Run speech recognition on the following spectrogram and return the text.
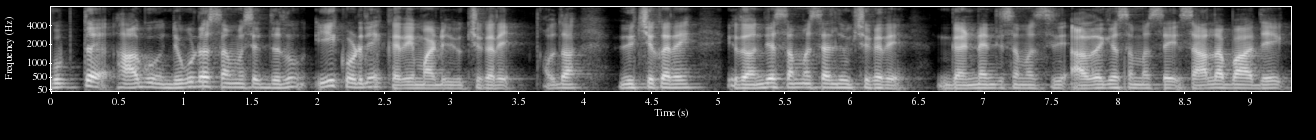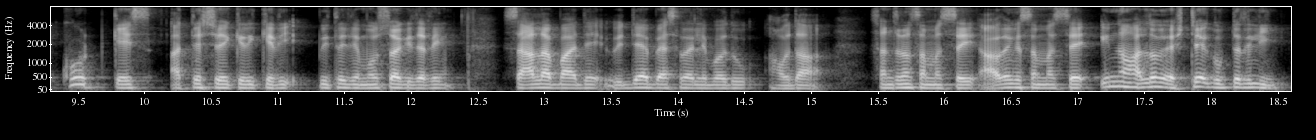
ಗುಪ್ತ ಹಾಗೂ ನಿಗೂಢ ಸಮಸ್ಯೆ ಇದ್ದರೂ ಈ ಕೂಡಲೇ ಕರೆ ಮಾಡಿ ವೀಕ್ಷಕರೇ. ಹೌದಾ? ವೀಕ್ಷಕರೇ, ಇದು ಒಂದೇ ಸಮಸ್ಯೆ ಅಲ್ಲಿ ವೀಕ್ಷಕರೇ. ಗಂಡಂದಿ ಸಮಸ್ಯೆ, ಆರೋಗ್ಯ ಸಮಸ್ಯೆ ಸಾಲಬಾಧೆ ಕೋರ್ಟ್ ಕೇಸ್ ಅತ್ಯಶಯ ಕಿರಿಕಿರಿ ಮೋಸ ಮೋಸವಾಗಿದ್ದರೆ ಸಾಲಬಾಧೆ ವಿದ್ಯಾಭ್ಯಾಸದಲ್ಲಿರ್ಬೋದು. ಹೌದಾ? ಸಂತಾನ ಸಮಸ್ಯೆ, ಆರೋಗ್ಯ ಸಮಸ್ಯೆ, ಇನ್ನು ಹಲವು ಎಷ್ಟೇ ಗುಪ್ತದಲ್ಲಿ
